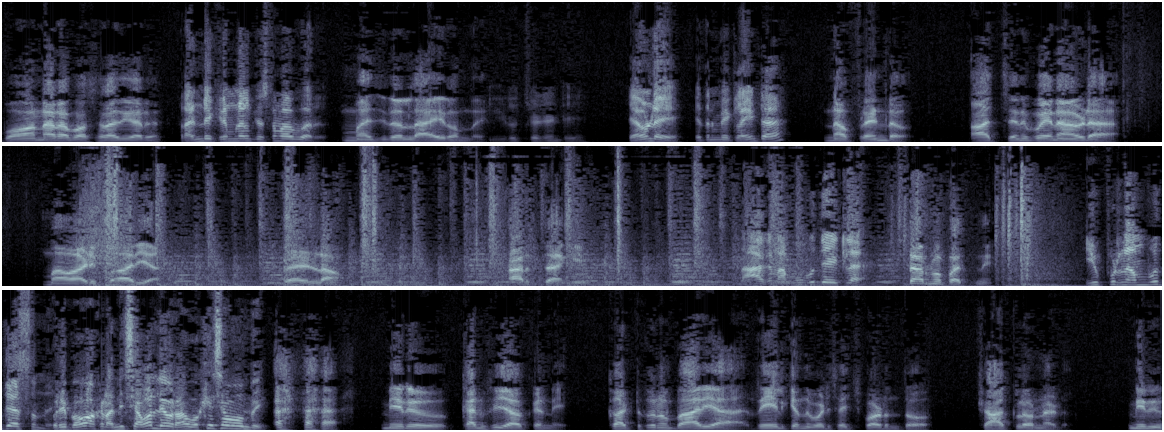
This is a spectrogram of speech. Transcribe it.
బాగున్నారా బసరాజు గారు? రండి క్రిమినల్ కృష్ణబాబు గారు. మధ్యలో లాయర్ ఉంది. ఈడొచ్చాడేంటి ఏమండి ఇతను మీ క్లయింటా? నా ఫ్రెండ్. ఆ చనిపోయిన ఆవిడ మా వాడి భార్య. వెళ్ళాం. అర్ధాంగి. నాకు నమ్మబుద్ధి ఇట్లా ధర్మపత్ని. ఇప్పుడు నమ్మబుద్ధి వేస్తుంది. రే బాబు అక్కడ అన్ని శవాలు లేవరా? ఒకే శవం ఉంది. మీరు కన్ఫ్యూజ్ అవ్వకండి. కట్టుకున్న భార్య రైలు కింద పడి చచ్చిపోవడంతో షాక్లో ఉన్నాడు. మీరు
